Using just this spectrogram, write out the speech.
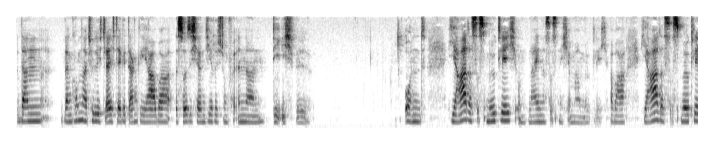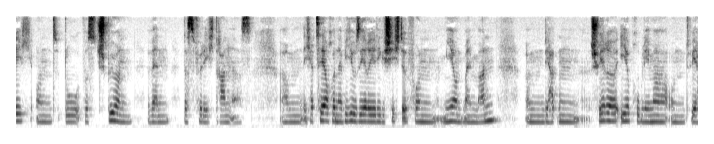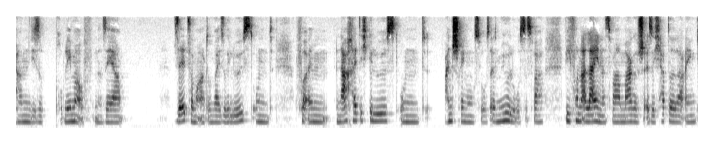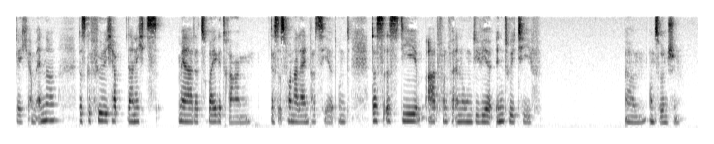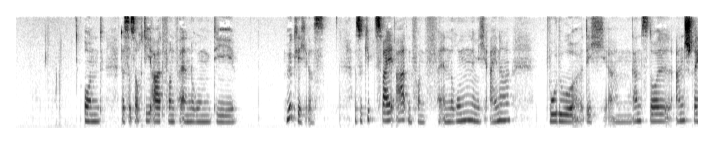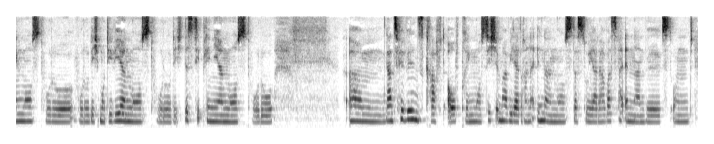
dann, dann kommt natürlich gleich der Gedanke, ja, aber es soll sich ja in die Richtung verändern, die ich will. Und ja, das ist möglich und nein, das ist nicht immer möglich. Aber ja, das ist möglich und du wirst spüren, wenn das für dich dran ist. Ähm, ich erzähle auch in der Videoserie die Geschichte von mir und meinem Mann. Ähm, wir hatten schwere Eheprobleme und wir haben diese Probleme auf eine sehr seltsame Art und Weise gelöst und vor allem nachhaltig gelöst und anstrengungslos, also mühelos. Es war wie von allein, es war magisch. Also ich hatte da eigentlich am Ende das Gefühl, ich habe da nichts mehr dazu beigetragen. Das ist von allein passiert. Und das ist die Art von Veränderung, die wir intuitiv ähm, uns wünschen. Und das ist auch die Art von Veränderung, die möglich ist. Also es gibt zwei Arten von Veränderungen, nämlich eine, wo du dich ähm, ganz doll anstrengen musst, wo du, wo du dich motivieren musst, wo du dich disziplinieren musst, wo du ähm, ganz viel Willenskraft aufbringen musst, dich immer wieder daran erinnern musst, dass du ja da was verändern willst. Und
